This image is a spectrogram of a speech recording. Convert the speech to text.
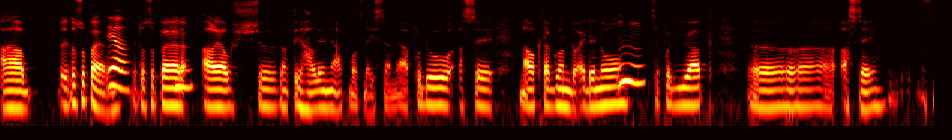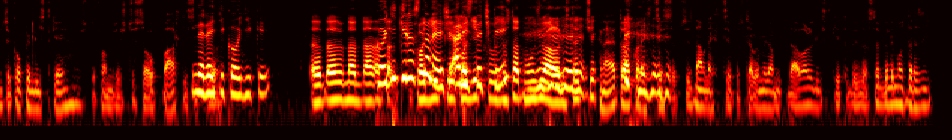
a je to super, Jo. je to super, Mhm. ale já už eh, na ty haly nějak moc nejsem. Já půjdu asi na OKTAGON do Edenu Mhm. se podívat, uh, asi, musím si koupit lístky, doufám, že ještě jsou pár tisíc. Nedej ti kódíky. Eh, Na, na, na, Kódíky dostaneš a kódík lístečky? dostat můžu, ale lísteček ne, to jako nechci, se přiznám, nechci, prostě aby mi tam dávali lístky, to by zase byli moc drzí.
